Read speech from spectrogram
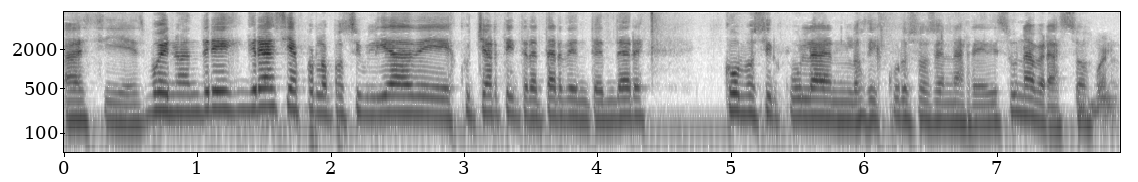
Así es. Bueno, Andrés, gracias por la posibilidad de escucharte y tratar de entender cómo circulan los discursos en las redes. Un abrazo. Bueno,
